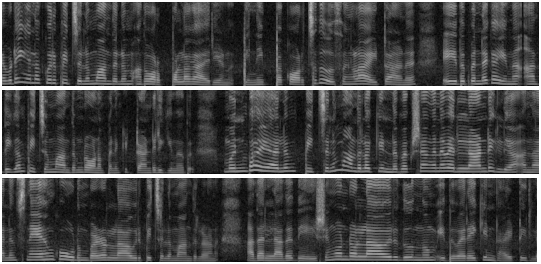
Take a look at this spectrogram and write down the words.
എവിടെയെങ്കിലൊക്കെ ഒരു പിച്ചലും മാന്തലും അത് ഉറപ്പുള്ള കാര്യമാണ്. പിന്നെ ഇപ്പം കുറച്ച് ദിവസങ്ങളായിട്ടാണ് ഏതപ്പന്റെ കയ്യിൽ നിന്ന് അധികം പിച്ചും മാന്തം ഡോണപ്പന് കിട്ടാണ്ടിരിക്കുന്നത്. മുൻപായാലും പിച്ചലും മാന്തലൊക്കെ ഉണ്ട്. പക്ഷെ അങ്ങനെ വല്ലാണ്ടില്ല എന്നാലും സ്നേഹം കൂടുമ്പോഴുള്ള ആ ഒരു പിച്ചലും മാന്തലാണ് അതല്ലാതെ ദേഷ്യം കൊണ്ടുള്ള ആ ഒരു ഇതൊന്നും ഇതുവരേക്ക് ഉണ്ടായിട്ടില്ല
